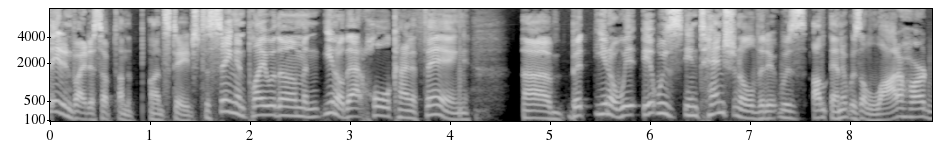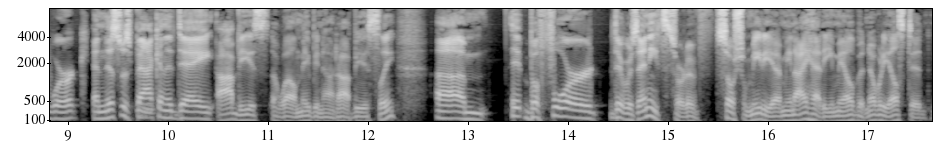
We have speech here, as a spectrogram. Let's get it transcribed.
they'd invite us up on the on stage to sing and play with them, and you know that whole kind of thing. Um, but you know, it, it was intentional that it was, and it was a lot of hard work. And this was back in the day, obvious. Well, maybe not obviously. Um, it, before there was any sort of social media. I mean, I had email, but nobody else did.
